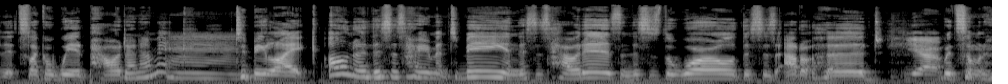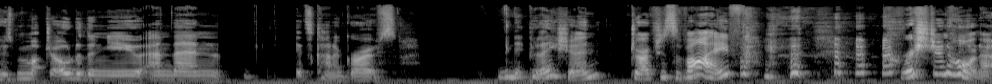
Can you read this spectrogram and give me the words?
it's like a weird power dynamic Mm. to be like, oh no, this is how you're meant to be, and this is how it is, and this is the world, this is adulthood, Yeah. with someone who's much older than you, and then it's kind of gross. Manipulation, Drive to Survive, Christian Horner,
